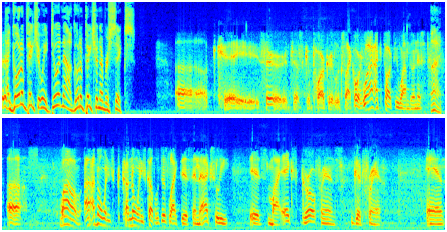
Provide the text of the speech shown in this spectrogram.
Uh, go to picture. Wait, do it now. Go to picture number six. Uh, okay, sir, Jessica Parker looks like horse. Well, I, I can talk to you while I'm doing this. All right. Uh, wow, I, I know when these I know when these couples just like this, and actually, it's my ex girlfriend's good friend. And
